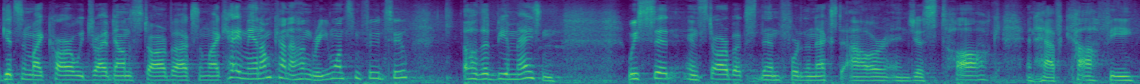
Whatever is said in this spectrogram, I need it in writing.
Gets in my car, we drive down to Starbucks. I'm like, hey, man, I'm kind of hungry. You want some food too? Oh, that'd be amazing. We sit in Starbucks then for the next hour and just talk and have coffee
